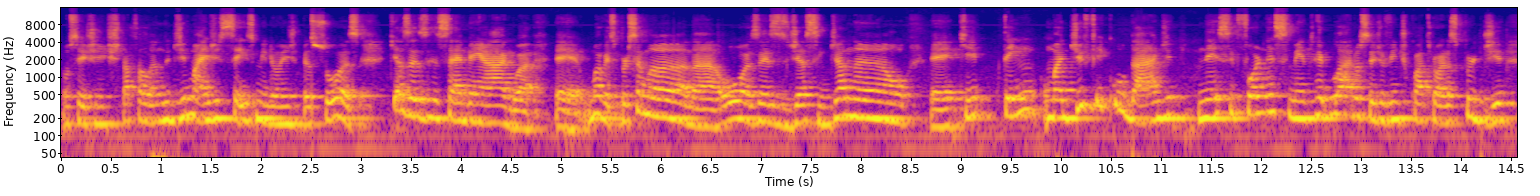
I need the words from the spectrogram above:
Ou seja, a gente está falando de mais de 6 milhões de pessoas que às vezes recebem água é, uma vez por semana, ou às vezes dia sim, dia não, é, que tem uma dificuldade nesse fornecimento regular, ou seja, 24 horas por dia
